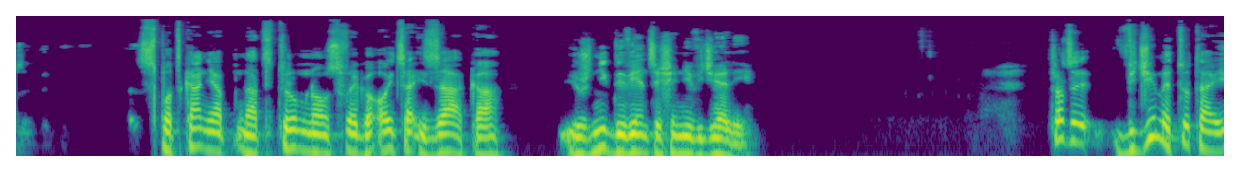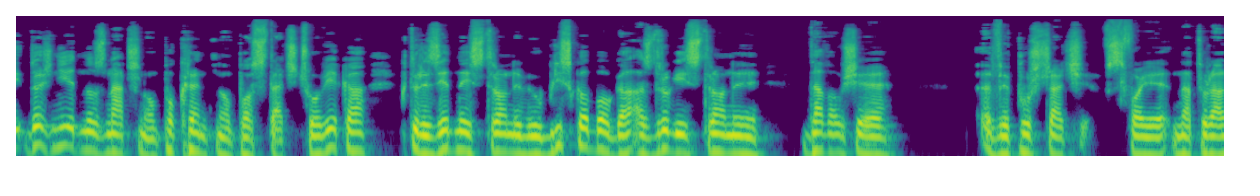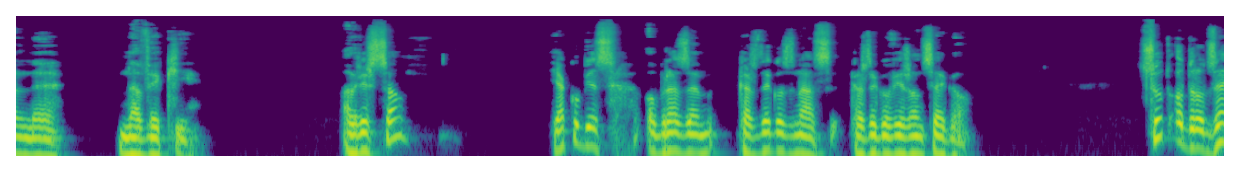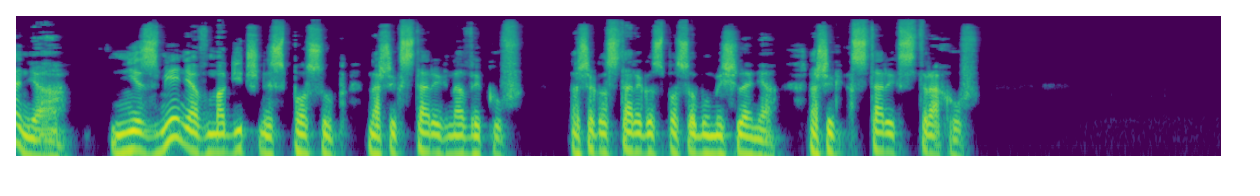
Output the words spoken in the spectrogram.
spotkania nad trumną swojego ojca Izaaka już nigdy więcej się nie widzieli. Drodzy, widzimy tutaj dość niejednoznaczną, pokrętną postać człowieka, który z jednej strony był blisko Boga, a z drugiej strony dawał się wypuszczać w swoje naturalne nawyki. Ale wiesz co? Jakub jest obrazem każdego z nas, każdego wierzącego. Cud odrodzenia nie zmienia w magiczny sposób naszych starych nawyków, naszego starego sposobu myślenia, naszych starych strachów.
